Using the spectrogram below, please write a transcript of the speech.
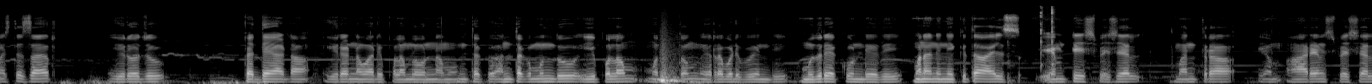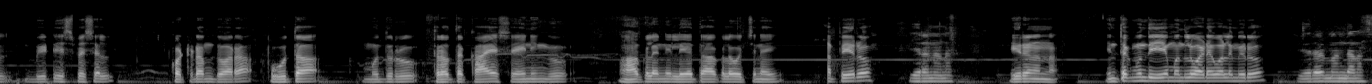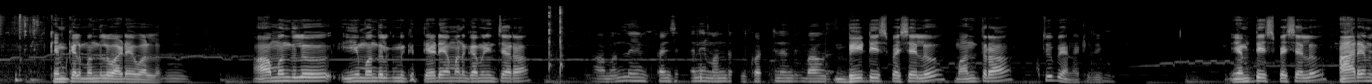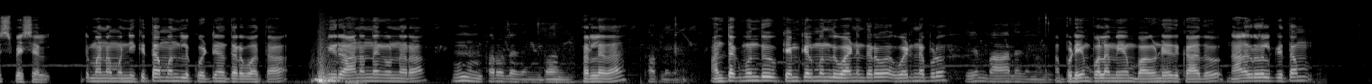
నమస్తే సార్. ఈరోజు పెద్దయాట ఈరన్నవారి పొలంలో ఉన్నాము. ఇంతకు అంతకుముందు ఈ పొలం మొత్తం ఎర్రబడిపోయింది. ముదురు ఎక్కువ ఉండేది. మన నిఖిత ఆయిల్స్ ఎంటీ స్పెషల్ మంత్ర M R M special BT special కొట్టడం ద్వారా పూత ముదురు తర్వాత కాయ షైనింగ్ ఆకులన్నీ లేత ఆకులు వచ్చినాయి. నా పేరు? ఇరవై ఈరనన్న. ఇంతకుముందు ఏ మందులు వాడేవాళ్ళు మీరు? కెమికల్ మందులు వాడేవాళ్ళు. ఆ మందులు ఈ మందులకు మీకు తేడా ఏమైనా గమనించారా? ఆ మందులు ఏం పనిచేయని మందు కొట్టినందుకు బాగుంది. బీటీ స్పెషల్ మంత్ర చూపియాను అట్లా చూపి. MT special R M special. మనం నిఖితా మందులు కొట్టిన తర్వాత మీరు ఆనందంగా ఉన్నారా? పర్వాలేదండి బాగుంది. పర్లేదా? పర్లేదు అంతకుముందు కెమికల్ మందులు వాడిన తర్వాత వాడినప్పుడు? ఏం అప్పుడు ఏం పొలం ఏం బాగుండేది కాదు. నాలుగు రోజుల క్రితం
